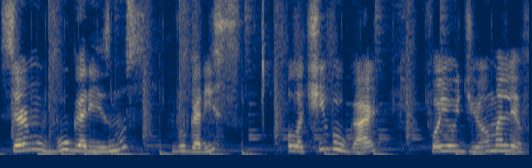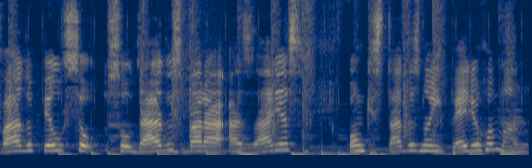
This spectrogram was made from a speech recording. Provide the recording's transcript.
sermo vulgarismos, vulgaris, latim vulgar foi o idioma levado pelos soldados para as áreas conquistadas no Império Romano,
